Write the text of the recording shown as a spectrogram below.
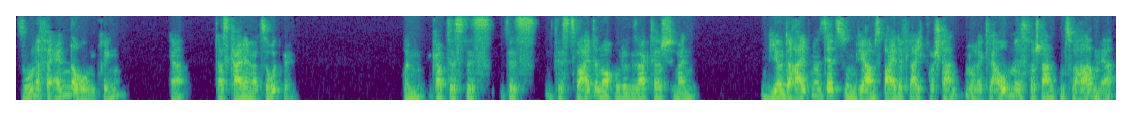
so eine Veränderung bringen, ja, dass keiner mehr zurück will. Und ich glaube, das, das, das, das zweite noch, wo du gesagt hast, ich meine, wir unterhalten uns jetzt und wir haben es beide vielleicht verstanden oder glauben es verstanden zu haben, ja.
